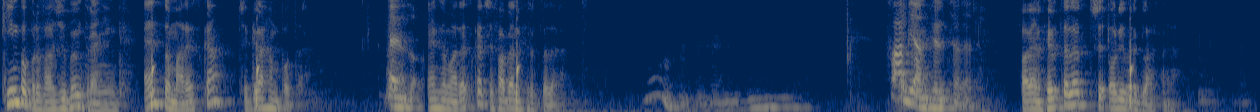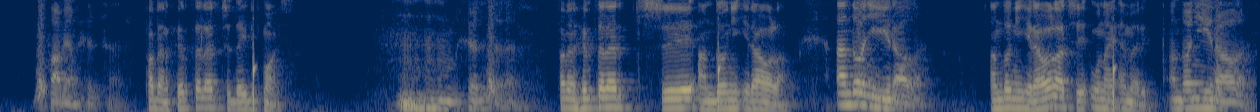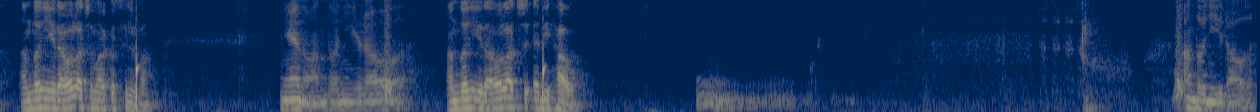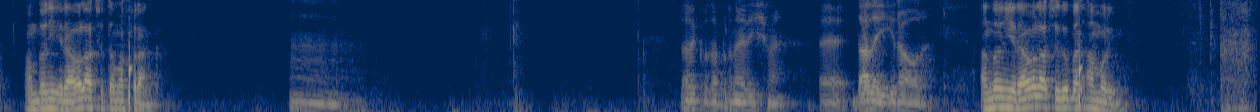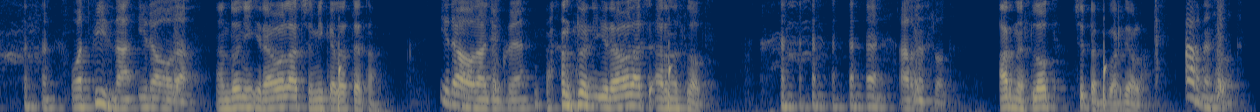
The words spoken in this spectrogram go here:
Z kim poprowadziłbym trening? Enzo Maresca czy Graham Potter? Enzo. Enzo Maresca czy Fabian Hirceler? Fabian Hyrceler. Fabian Hirceler czy Oliver Glasner? Fabian Hyrceler. Fabian Hirceler czy David Moyes? Hyrceler. Fabian Hirceler czy Andoni Iraola? Andoni Iraola. Andoni Iraola czy Unai Emery? Andoni Iraola. Andoni Iraola czy Marco Silva? Nie no, Andoni Iraola. Andoni Iraola czy Eddie Howe? Andoni Iraola. Andoni Iraola czy Thomas Frank? Daleko zabrnęliśmy. E, dalej Iraola. Andoni Iraola czy Ruben Amorim? Łatwizna Iraola. Andoni Iraola czy Mikel Arteta? Iraola, dziękuję. Andoni Iraola czy Arne Slot? Arne Slot. Arne Slot czy Pep Guardiola? Arne Slot.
